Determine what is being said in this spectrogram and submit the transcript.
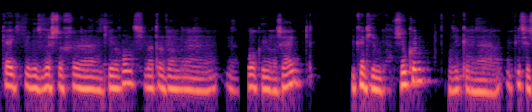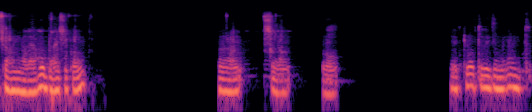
kijk hier eens rustig uh, een keer rond wat er van uh, voorkeuren zijn. Je kunt hier zoeken, als ik een, fietsenstelling wil hebben, bicycle. Uh, zo. Het klopt dat ik hem in het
